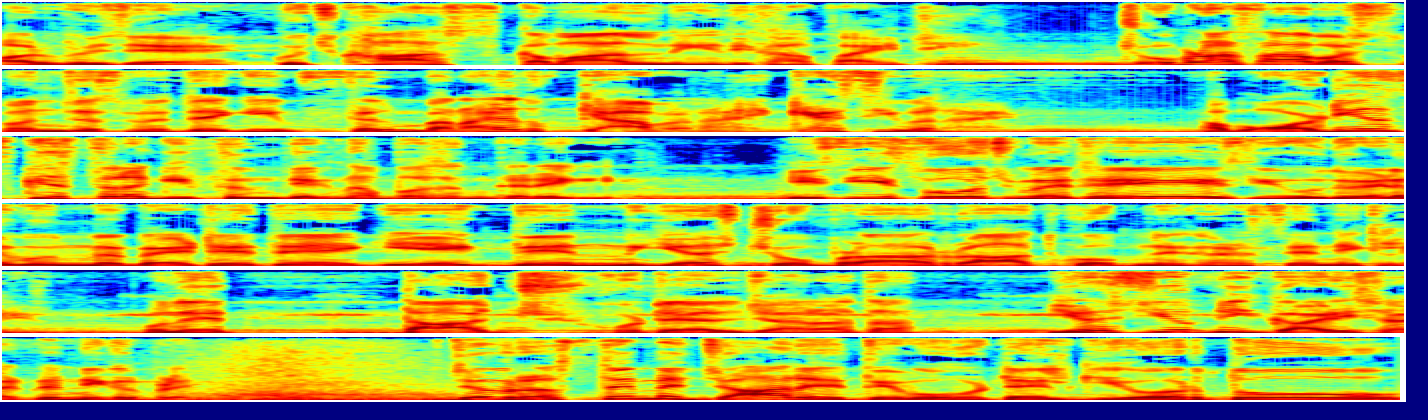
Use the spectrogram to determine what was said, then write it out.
और विजय, कुछ खास कमाल नहीं दिखा पाई थी। चोपड़ा साहब असमंजस में थे कि फ़िल्म बनाए तो क्या बनाए, कैसी बनाए? अब ऑडियंस किस तरह की फ़िल्म देखना पसंद करेगी? इसी सोच में थे, इसी उधेड़ बुंद में बैठे थे कि एक दिन यश चोपड़ा रात को अपने घर से निकले। उन्हें ताज होटल जाना था। यश जी अपनी गाड़ी स्टार्ट कर निकल पड़े। जब रास्ते में जा रहे थे वो होटल की ओर तो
